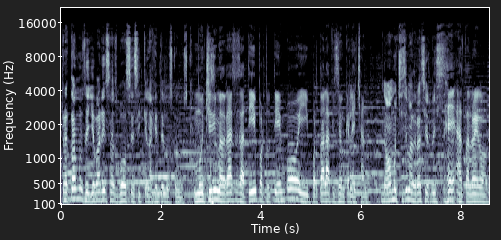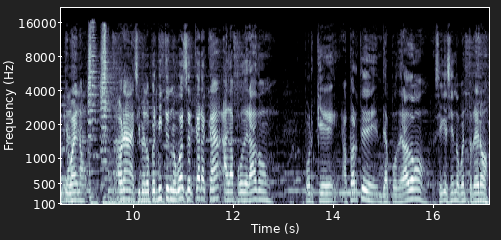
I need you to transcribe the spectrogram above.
tratamos de llevar esas voces y que la gente los conozca. Muchísimas gracias a ti por tu tiempo y por toda la afición que le echan. No, muchísimas gracias Luis. Hasta luego. bueno, ahora si me lo permites me voy a acercar acá al apoderado, porque aparte de apoderado sigue siendo buen torero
